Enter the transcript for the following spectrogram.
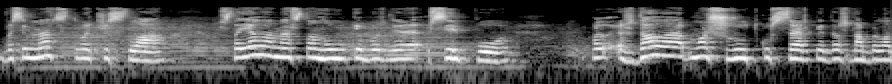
18 числа. Стояла на остановке возле сельпо. Ждала маршрутку с церкви, должна была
